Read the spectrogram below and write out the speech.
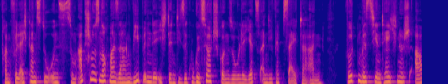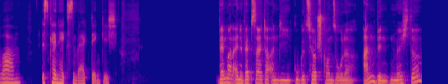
Frank, vielleicht kannst du uns zum Abschluss nochmal sagen, wie binde ich denn diese Google Search Konsole jetzt an die Webseite an? Wird ein bisschen technisch, aber ist kein Hexenwerk, denke ich. Wenn man eine Webseite an die Google Search Konsole anbinden möchte,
